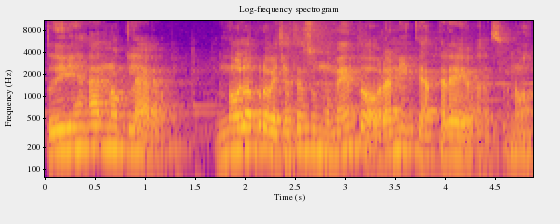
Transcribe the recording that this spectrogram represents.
Tú dirías, ah, no, claro, no lo aprovechaste en su momento, ahora ni te atrevas, no,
